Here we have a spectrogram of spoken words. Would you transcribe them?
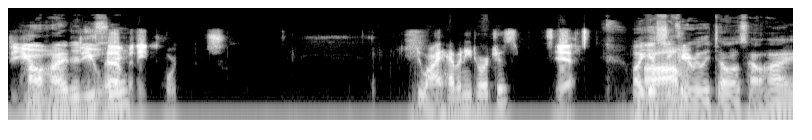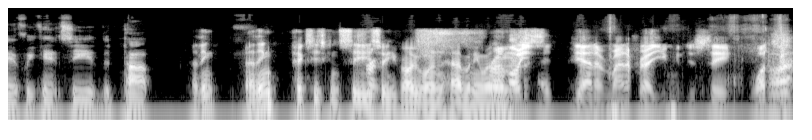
do you how high did do you you have say? any torches? Do I have any torches? Yeah. well, I guess Um, you can't really tell us how high if we can't see the top. I think I think pixies can see, For- so he probably wouldn't have any with from- him. Oh, you, yeah, never mind. I forgot you can just see. What's Oh, I,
